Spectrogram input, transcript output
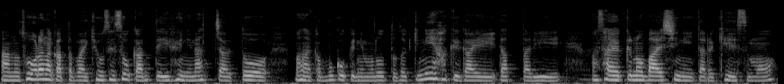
あの、通らなかった場合強制送還っていう風になっちゃうと、まあなんか母国に戻った時に迫害だったり、まあ、最悪の場合死に至るケースも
